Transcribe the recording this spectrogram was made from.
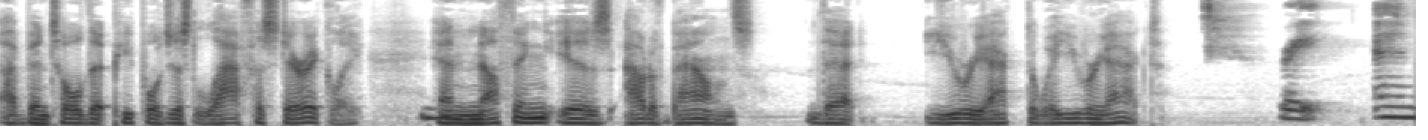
I've been told that people just laugh hysterically, and nothing is out of bounds. That you react the way you react. Right. And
